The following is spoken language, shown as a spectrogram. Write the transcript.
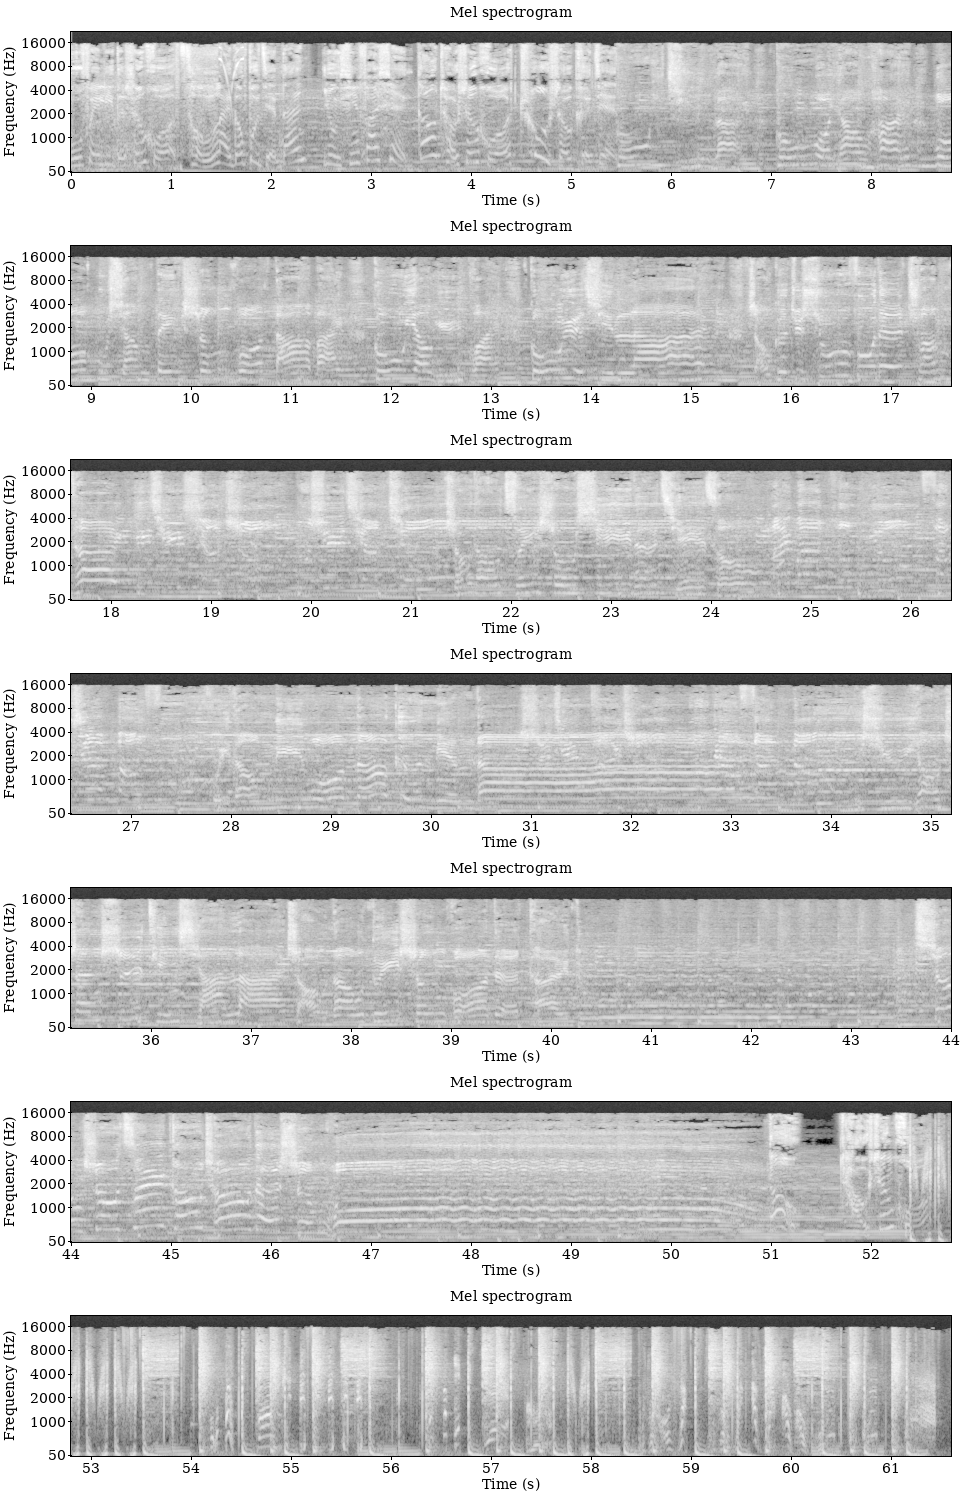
不费力的生活从来都不简单，用心发现，高潮生活触手可见。勾一起来，勾我要嗨，我不想被生活打败，勾要愉快，勾跃起来，找个最舒服的状态，一起享受，不需强求，找到最熟悉的节奏，来吧，朋友，放下包袱，回到你我那个年代。时间太长，不要烦恼，你需要暂时停下来，找到对生活的态度。享受最高潮的生活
